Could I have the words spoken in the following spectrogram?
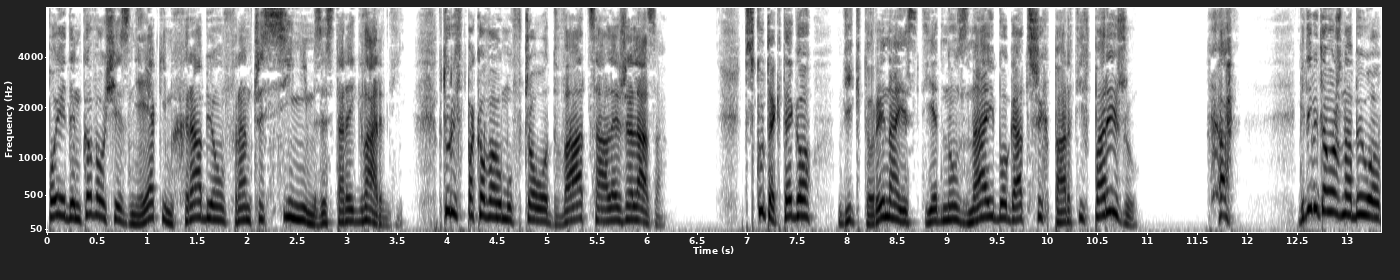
pojedynkował się z niejakim hrabią Francesinim ze Starej Gwardii, który wpakował mu w czoło dwa cale żelaza. Wskutek tego Wiktoryna jest jedną z najbogatszych partii w Paryżu. Ha! Gdyby to można było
